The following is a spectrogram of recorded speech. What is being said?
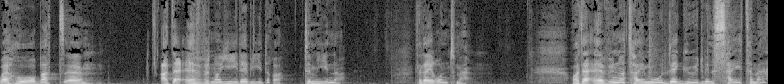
Og jeg håper at, eh, at jeg evner å gi det videre til mine, til de rundt meg. Og at jeg evner å ta imot det Gud vil si til meg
